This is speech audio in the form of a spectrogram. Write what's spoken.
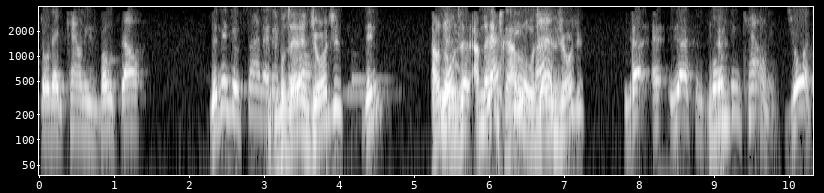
throw that county's votes out? Didn't they just sign that Was that law? in Georgia? Didn't I don't know. Yeah. Was that? I'm asking. I don't know. Was that in it. Georgia? That, uh, yes, in Fulton County, Georgia.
